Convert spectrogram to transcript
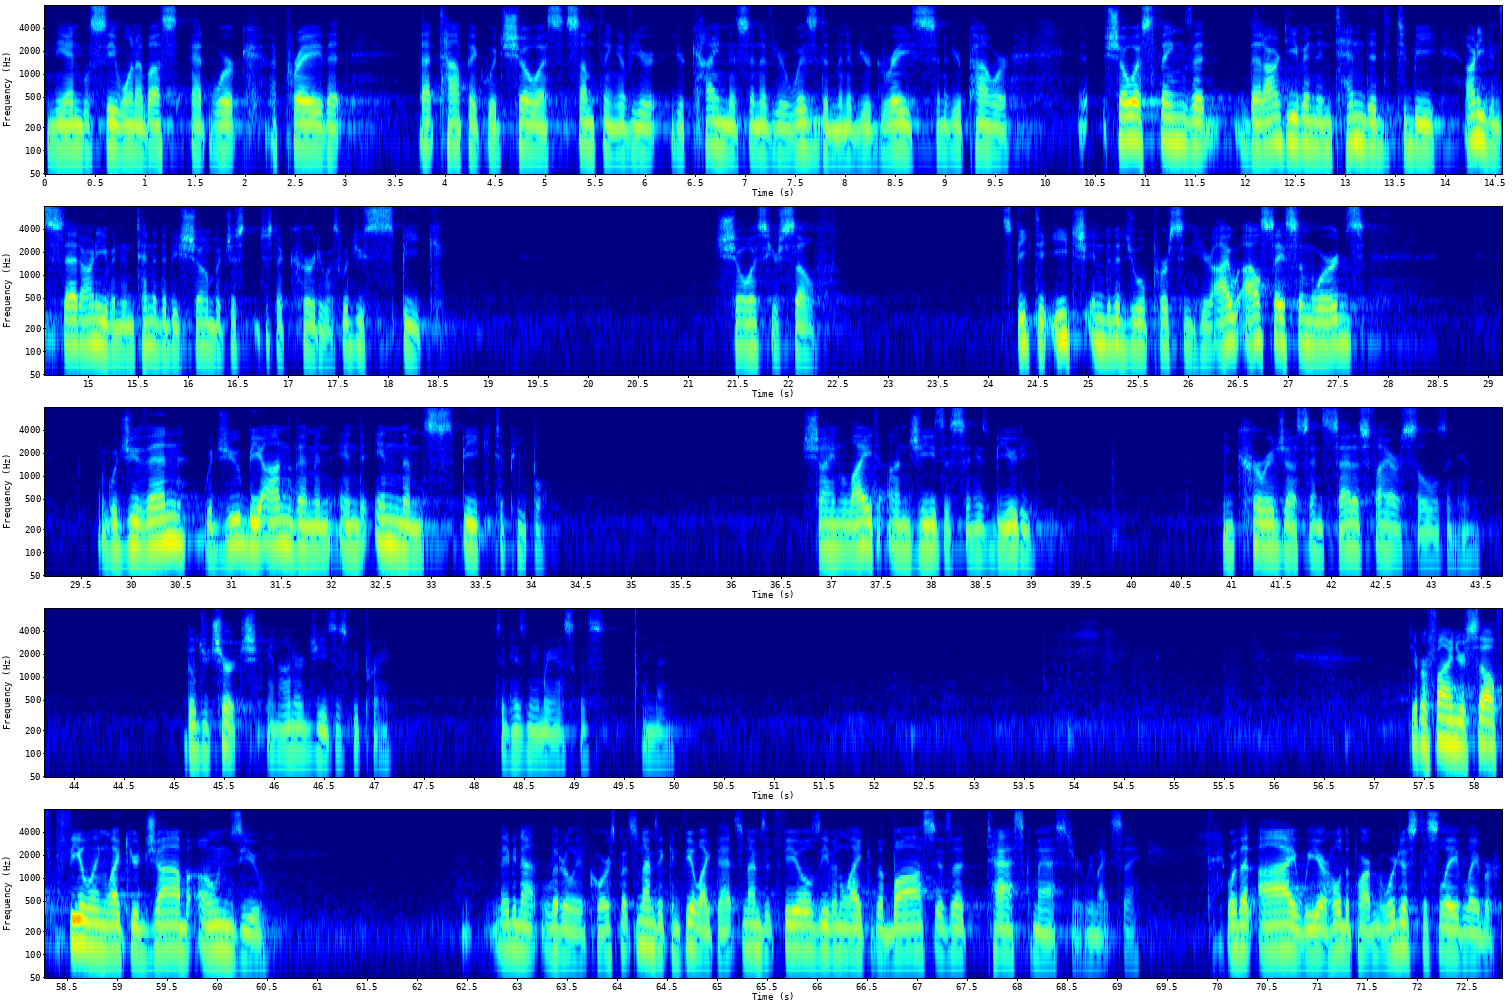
in the end, we'll see one of us at work. I pray that that topic would show us something of your, your kindness and of your wisdom and of your grace and of your power. Show us things that, that aren't even intended to be, aren't even said, aren't even intended to be shown, but just, just occur to us. Would you speak? Show us yourself. Speak to each individual person here. I, I'll say some words and would you then, would you beyond them and, and in them speak to people? Shine light on Jesus and his beauty. Encourage us and satisfy our souls in him. Build your church and honor Jesus, we pray. It's in his name we ask this. Amen. Do you ever find yourself feeling like your job owns you? Maybe not literally, of course, but sometimes it can feel like that. Sometimes it feels even like the boss is a taskmaster, we might say. Or that I, we, our whole department, we're just the slave labor.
